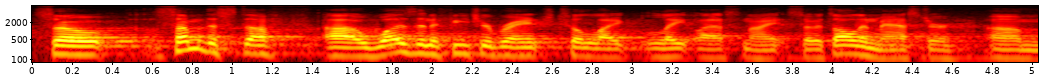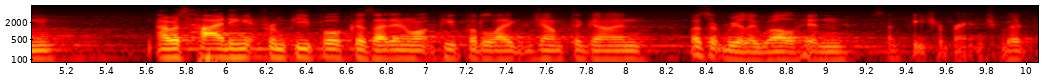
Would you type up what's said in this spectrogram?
So some of the stuff uh, was in a feature branch till like late last night, so it's all in master. Um, I was hiding it from people because I didn't want people to like jump the gun. It wasn't really well hidden, It's some feature branch, but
